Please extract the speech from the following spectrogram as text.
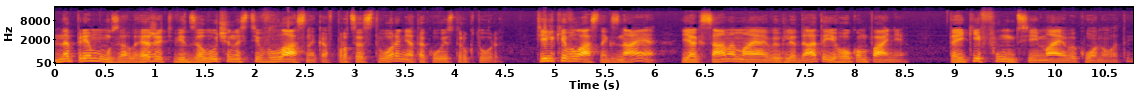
напряму залежить від залученості власника в процес створення такої структури. Тільки власник знає, як саме має виглядати його компанія та які функції має виконувати.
